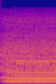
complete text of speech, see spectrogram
Mm.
